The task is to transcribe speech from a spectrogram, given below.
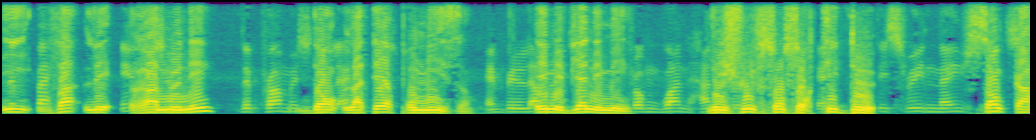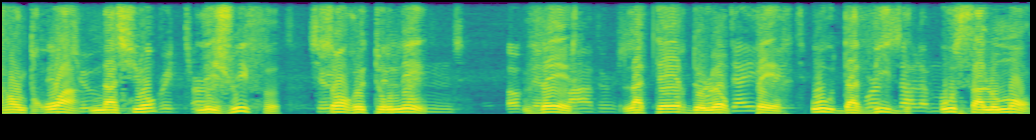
il va les ramener dans la terre promise. Et mes bien-aimés, les Juifs sont sortis de 143 nations. Les Juifs sont retournés vers la terre de leur père, où David, ou Salomon,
